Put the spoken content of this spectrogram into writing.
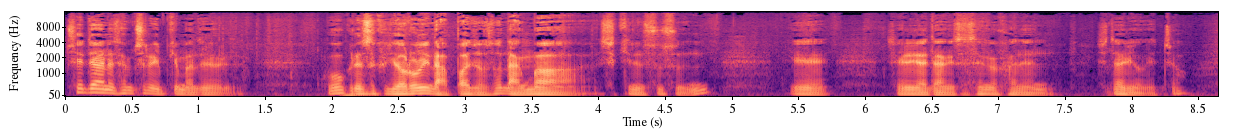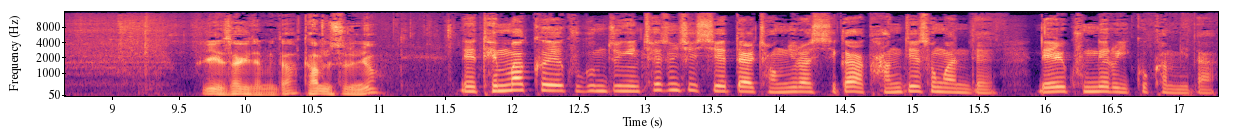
최대한의 상처를 입게 만들고 그래서 그 여론이 나빠져서 낙마시키는 수순. 이게 제1야당에서 생각하는 시나리오겠죠. 그게 예상이 됩니다. 다음 뉴스는요. 네, 덴마크에 구금 중인 최순실 씨의 딸 정유라 씨가 강제 송환돼 내일 국내로 입국합니다.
